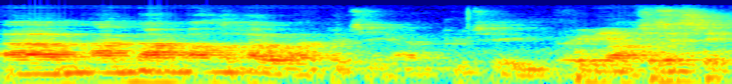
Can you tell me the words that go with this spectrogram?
Um, and I'm, on the whole, I'm pretty, I'm pretty Pretty optimistic.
